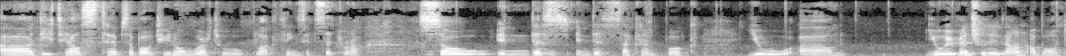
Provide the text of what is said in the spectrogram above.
uh, detailed steps about, you know, where to plug things, etc so in this in this second book you um, you eventually learn about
